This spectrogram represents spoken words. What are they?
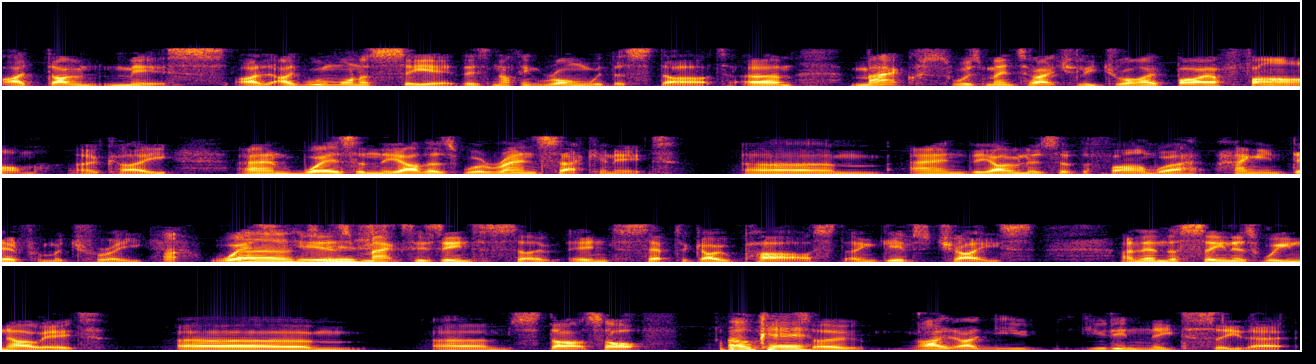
I don't miss. I, I wouldn't want to see it. There's nothing wrong with the start. Um, Max was meant to actually drive by a farm, okay, and Wez and the others were ransacking it, um, and the owners of the farm were hanging dead from a tree. Wez oh, hears jeez. Max's interce- interceptor go past and gives chase, and then the scene as we know it um, um, starts off. Okay. So I, I, you you didn't need to see that.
